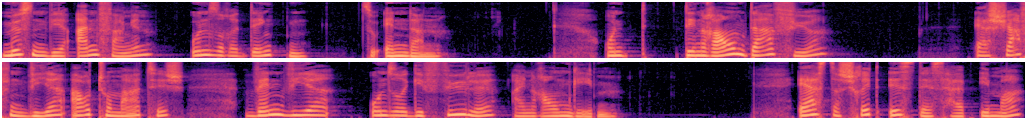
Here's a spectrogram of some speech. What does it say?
müssen wir anfangen, unsere Denken zu ändern. Und den Raum dafür erschaffen wir automatisch, wenn wir unsere Gefühle einen Raum geben. Erster Schritt ist deshalb immer,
